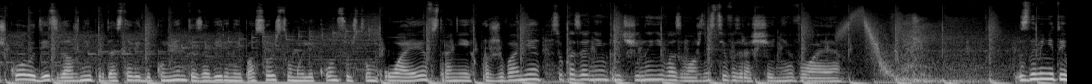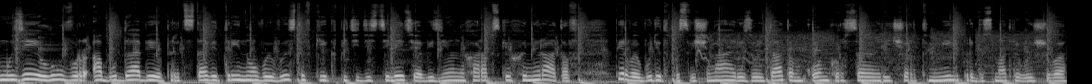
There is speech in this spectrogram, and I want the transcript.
школы, дети должны предоставить документы, заверенные посольством или консульством ОАЭ в стране их проживания с указанием причины невозможности возвращения в ОАЭ. Знаменитый музей Лувр Абу-Даби представит три новые выставки к 50-летию Объединенных Арабских Эмиратов. Первая будет посвящена результатам конкурса «Ричард Миль», предусматривающего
